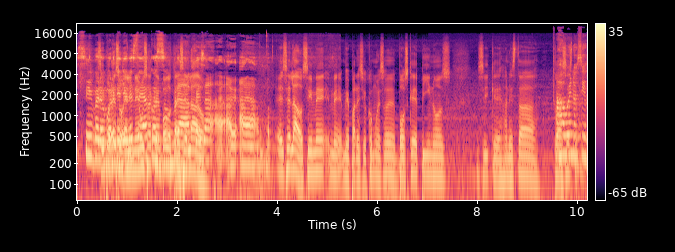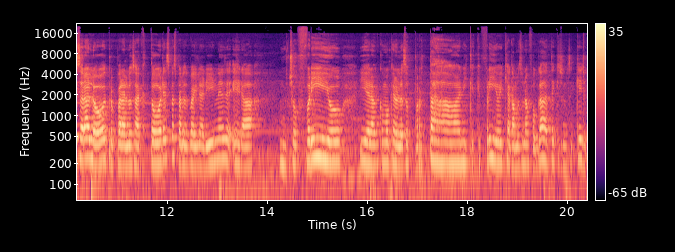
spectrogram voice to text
Sí, pero por eso, yo el Neus acá en Bogotá es helado. Pues, a, Es helado, sí, me, me, me, pareció como eso de bosque de pinos, sí, que dejan esta... Ah, bueno, sí, eso era lo otro. Para los actores, pues para los bailarines era mucho frío y eran como que no lo soportaban y que qué frío y que hagamos una fogata y que no sé qué.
